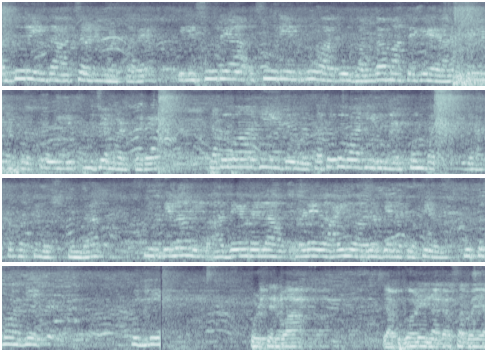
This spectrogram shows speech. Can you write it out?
ಅದ್ದೂರಿಯಿಂದ ಆಚರಣೆ ಮಾಡ್ತಾರೆ. ಇಲ್ಲಿ ಸೂರ್ಯ ಸೂರ್ಯನಿಗೂ ಹಾಗೂ ಗಂಗಾ ಮಾತೆಗೆ ಅರ್ಚನೆಯನ್ನು ಕೊಟ್ಟು ಇಲ್ಲಿ ಪೂಜೆ ಮಾಡ್ತಾರೆ. ಸತತವಾಗಿ ಇದು ಸತತವಾಗಿ ಇದು ನಡ್ಕೊಂಡು ಬರ್ತಾ ಇದೆ ವರ್ಷದಿಂದ ಇವ್ರಿಗೆಲ್ಲ ಆ ದೇವರೆಲ್ಲ ಒಳ್ಳೆಯ ಆಯು ಆರೋಗ್ಯನ ಕೊಟ್ಟು ಉತ್ತಮವಾಗಿ ಕುಳಿತಿರುವ ಯಬ್ಗೋಡಿ ನಗರಸಭೆಯ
